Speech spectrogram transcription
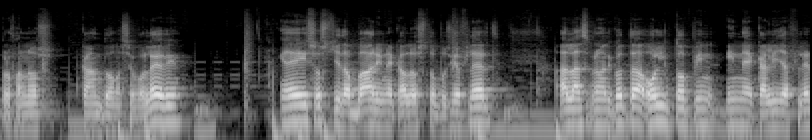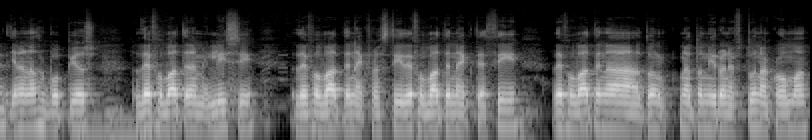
προφανώς κάνω το άμα σε βολεύει. Ε, ίσως και τα μπαρ είναι καλός τόπος για φλερτ. Αλλά στην πραγματικότητα όλοι οι τόποι είναι καλοί για φλερτ για έναν άνθρωπο ο οποίος δεν φοβάται να μιλήσει, δεν φοβάται να εκφραστεί, δεν φοβάται να εκτεθεί, δεν φοβάται να τον, να τον ηρωνευτούν ακόμα.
